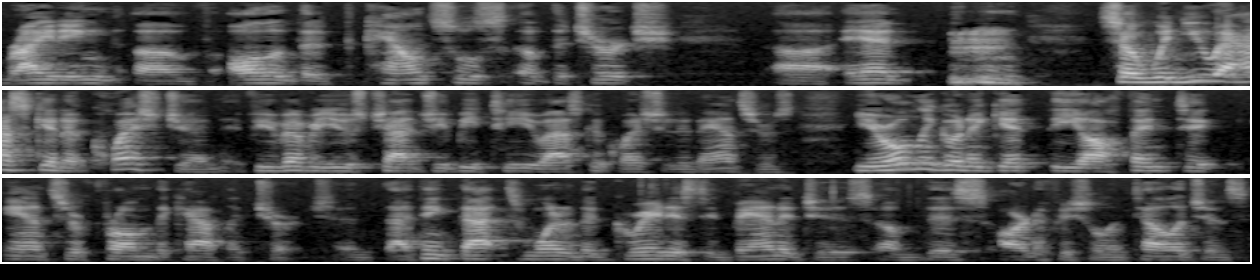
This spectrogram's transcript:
writing of all of the councils of the church. Uh, and so when you ask it a question, if you've ever used ChatGPT, you ask a question, it answers, you're only going to get the authentic answer from the Catholic Church. And I think that's one of the greatest advantages of this artificial intelligence.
